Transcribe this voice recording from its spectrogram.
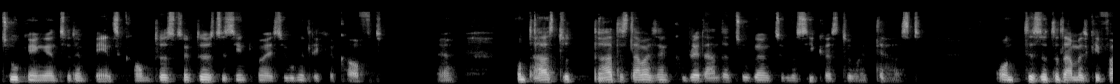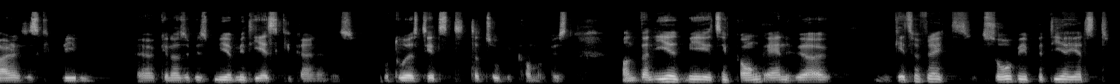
Zugängen zu den Bands kommt. Du hast gesagt, du hast das irgendwann als Jugendlicher gekauft. Ja. Und da hast du, da hattest damals einen komplett anderen Zugang zur Musik, als du heute hast. Und das hat dir damals gefallen, es ist geblieben. Ja, genauso wie es mir mit Yes gegangen ist, wo du erst jetzt dazu gekommen bist. Und wenn ich mir jetzt einen Gong einhöre, geht es mir vielleicht so wie bei dir jetzt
